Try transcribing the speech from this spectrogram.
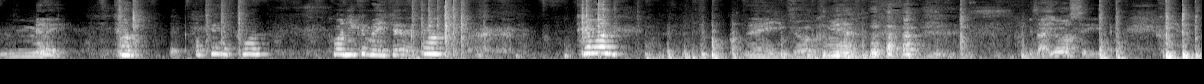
Millie. Come on. Okay, come on. Come on, you can make it. Come on. Come on. There you go. Come here. Is that your seat? Come here.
